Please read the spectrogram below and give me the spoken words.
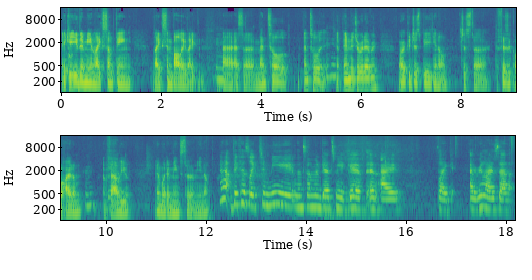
It could either mean like something like symbolic like uh, as a mental mental i- image or whatever or it could just be you know just uh, the physical item of Yeah. value and what it means to them you know? Yeah, because like to me, when someone gets me a gift and I, like, I realize that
